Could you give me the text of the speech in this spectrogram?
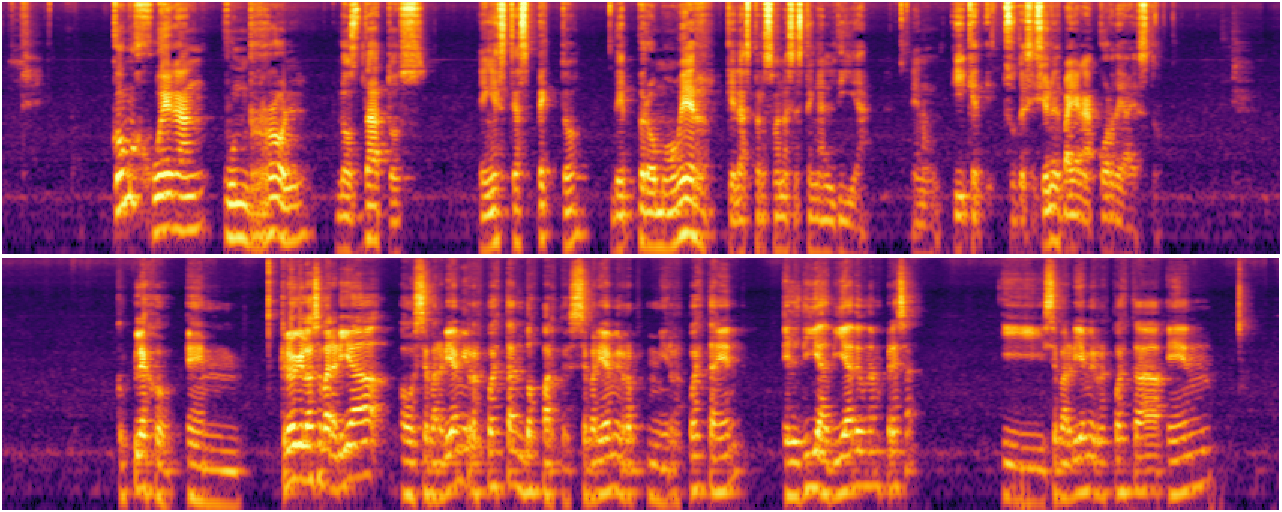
¿Cómo juegan un rol los datos en este aspecto de promover que las personas estén al día y que sus decisiones vayan acorde a esto? Complejo. Em, creo que lo separaría o separaría mi respuesta en dos partes. Separaría mi, mi, respuesta en el día a día de una empresa y separaría mi respuesta en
